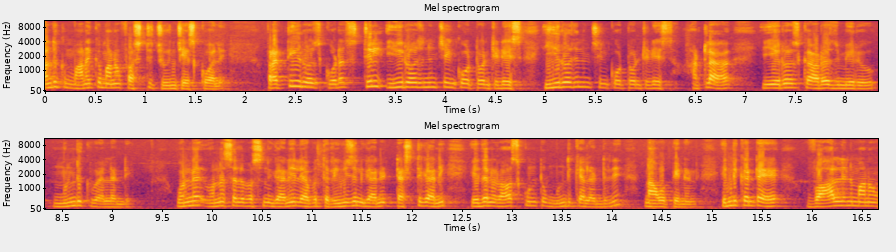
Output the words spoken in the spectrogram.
అందుకు మనకి మనం ఫస్ట్ ట్యూన్ చేసుకోవాలి. ప్రతిరోజు కూడా స్టిల్ ఈ రోజు నుంచి ఇంకో ట్వంటీ డేస్ ఈ రోజు నుంచి ఇంకో ట్వంటీ డేస్ అట్లా ఏ రోజుకి ఆ రోజు మీరు ముందుకు వెళ్ళండి. ఉన్న ఉన్న సిలబస్ని కానీ లేకపోతే రివిజన్ కానీ టెస్ట్ కానీ ఏదైనా రాసుకుంటూ ముందుకెళ్ళండి నా ఒపీనియన్ ఎందుకంటే వాళ్ళని మనం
